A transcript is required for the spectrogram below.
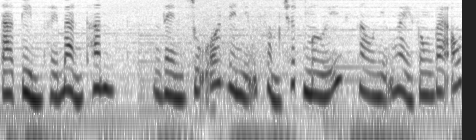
ta tìm thấy bản thân rèn rũa lên những phẩm chất mới sau những ngày rông bão.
